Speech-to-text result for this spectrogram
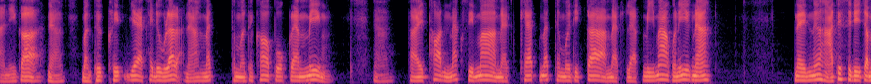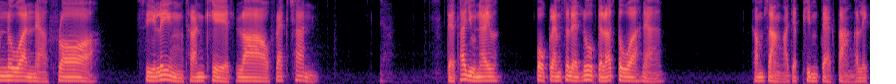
อันนี้ก็นะบันทึกคลิปแยกให้ดูแล้วล่ะนะ Mathematical Programming นะ Python Maxima MathCAD Mathematica MATLAB มีมากกว่านี้อีกนะ ในเนื้อหาทฤษฎีจำนวนเนะ floor ceiling truncate round fraction แต่ถ้าอยู่ในโปรแกรมสเร็จรูปแต่ละตัวเนะคำสั่งอาจจะพิมพ์แตกต่างกันเล็ก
